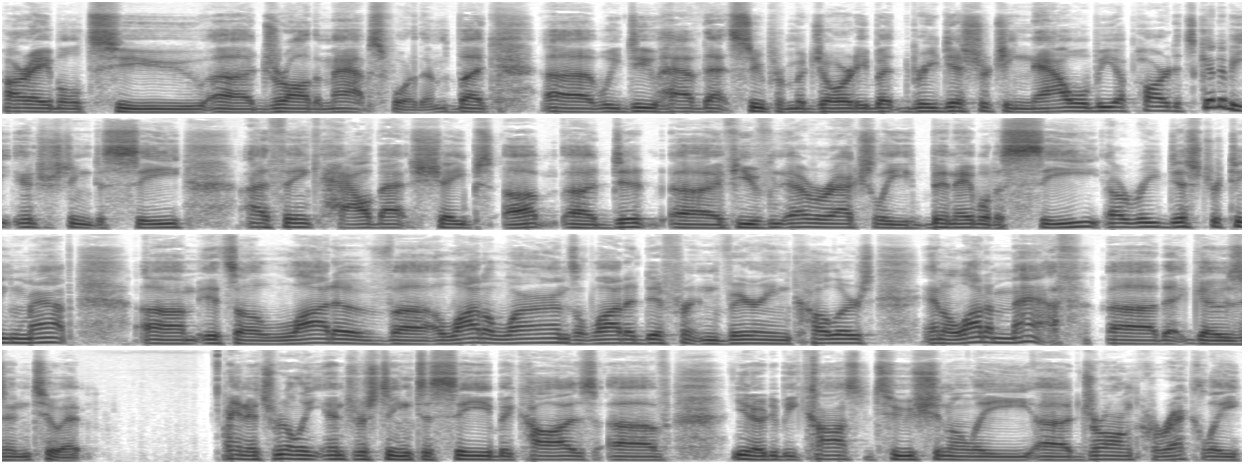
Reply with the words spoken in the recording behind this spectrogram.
are able to uh, draw the maps for them. But uh, we do have that supermajority. But redistricting now will be a part. It's going to be interesting to see, I think, how that shapes up. Uh, if you've never actually been able to see a redistricting map, um, it's a lot of a lot of lines, a lot of different and varying colors, and a lot of math uh, that goes into it and it's really interesting to see because of you know to be constitutionally uh, drawn correctly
